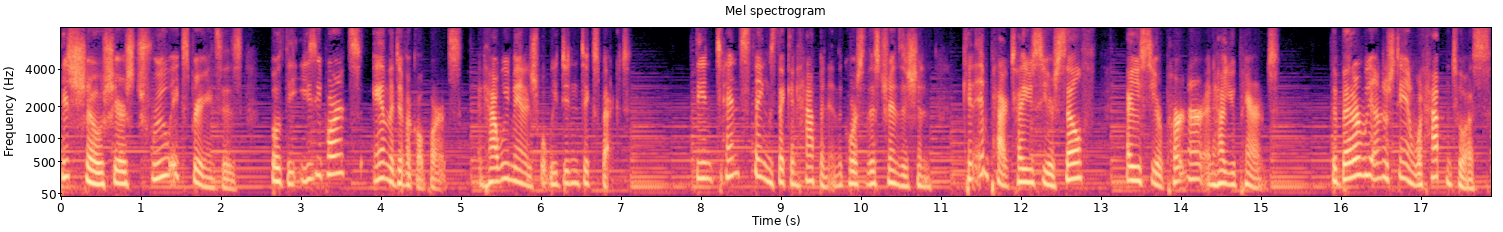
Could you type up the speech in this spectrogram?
This show shares true experiences, both the easy parts and the difficult parts, and how we manage what we didn't expect. The intense things that can happen in the course of this transition can impact how you see yourself, how you see your partner, and how you parent. The better we understand what happened to us,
